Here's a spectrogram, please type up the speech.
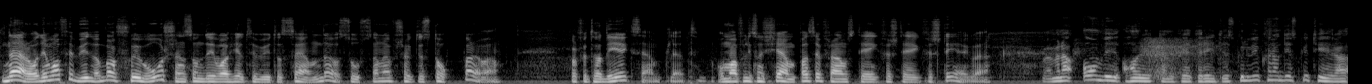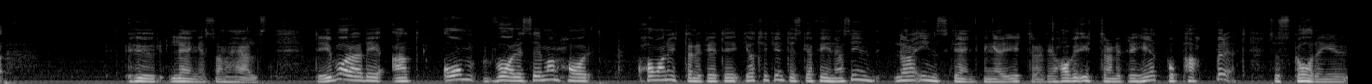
närradion var förbjuden, det var bara sju år sedan som det var helt förbjudet att sända och sossarna försökte stoppa det. Va? Varför ta det exemplet? Och man får liksom kämpa sig fram steg för steg för steg. Va? Jag menar, om vi har yttrandefrihet eller inte skulle vi kunna diskutera hur länge som helst. Det är ju bara det att om vare sig man har har man yttrandefrihet, jag tycker inte det ska finnas in, några inskränkningar i yttrandefrihet. Har vi yttrandefrihet på pappret så ska den ju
